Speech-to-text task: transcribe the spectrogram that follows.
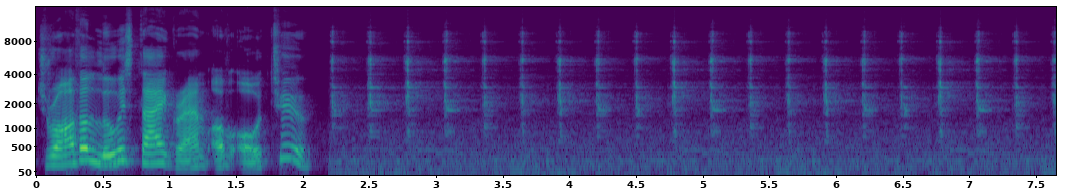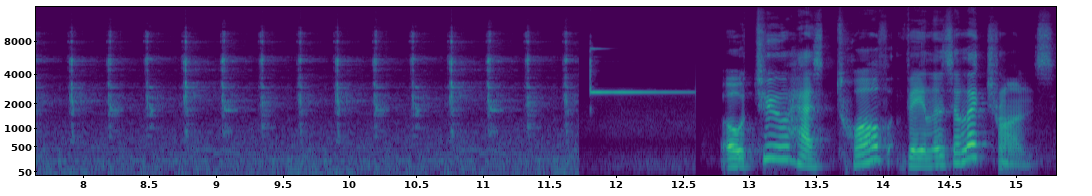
Draw the Lewis diagram of O2. O2 has 12 valence electrons.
